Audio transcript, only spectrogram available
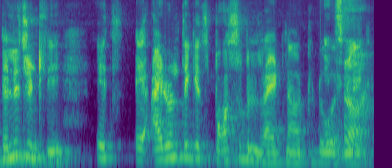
diligently it's i don't think it's possible right now to do it's it. Not. Like,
